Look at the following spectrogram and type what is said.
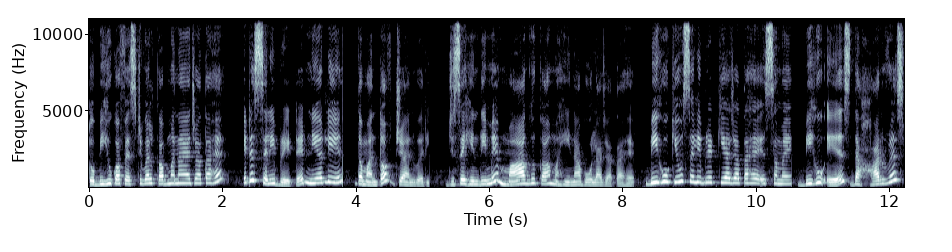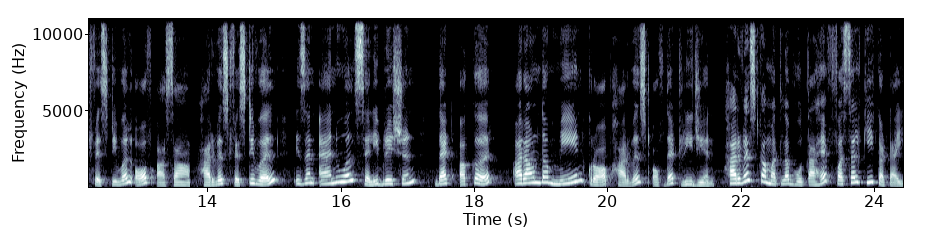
तो बिहू का फेस्टिवल कब मनाया जाता है? It is celebrated nearly in the month of January जिसे हिंदी में माघ का महीना बोला जाता है। बिहू क्यों सेलिब्रेट किया जाता है इस समय? Bihu is the harvest festival of Assam harvest festival is an annual celebration that occur around the main crop harvest of that region harvest का मतलब होता है फ़सल की कटाई।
